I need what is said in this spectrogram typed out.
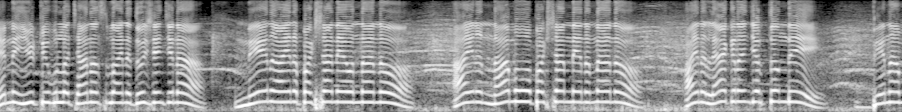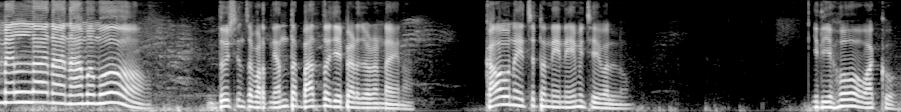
ఎన్ని యూట్యూబ్లో ఛానల్స్లో ఆయన దూషించినా నేను ఆయన పక్షానే ఉన్నాను. ఆయన నామము పక్షాన్ని నేనున్నాను ఆయన లేఖనం చెప్తుంది దినమెల్లా నా నామము. దూషించబడుతుంది. ఎంత బాధతో చెప్పాడు చూడండి ఆయన. కావున ఇచ్చట నేనేమి చేయవలను? ఇది యహో వాక్కు.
